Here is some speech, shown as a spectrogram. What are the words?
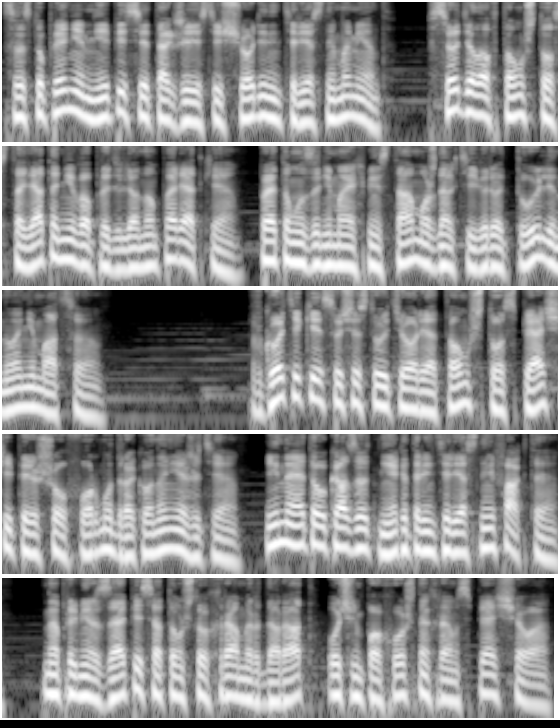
С выступлением Неписи также есть еще один интересный момент. Все дело в том, что стоят они в определенном порядке, поэтому занимая их места, можно активировать ту или иную анимацию. В Готике существует теория о том, что спящий перешел в форму дракона нежити, и на это указывают некоторые интересные факты. Например, запись о том, что храм Эрдорат очень похож на храм спящего.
